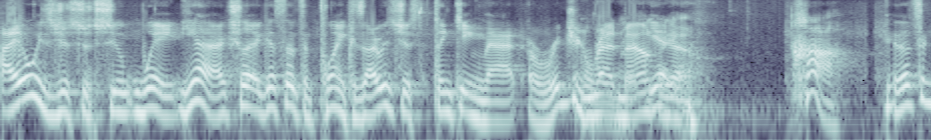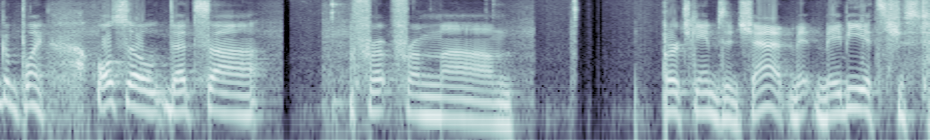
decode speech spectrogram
I always just assume. Wait, yeah, actually, I guess that's a point because I was just thinking that originally. Red but Mountain. Yeah. Huh. Yeah, that's a good point. Also, that's uh, fr- from um, Birch Games in chat. ma- Maybe it's just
